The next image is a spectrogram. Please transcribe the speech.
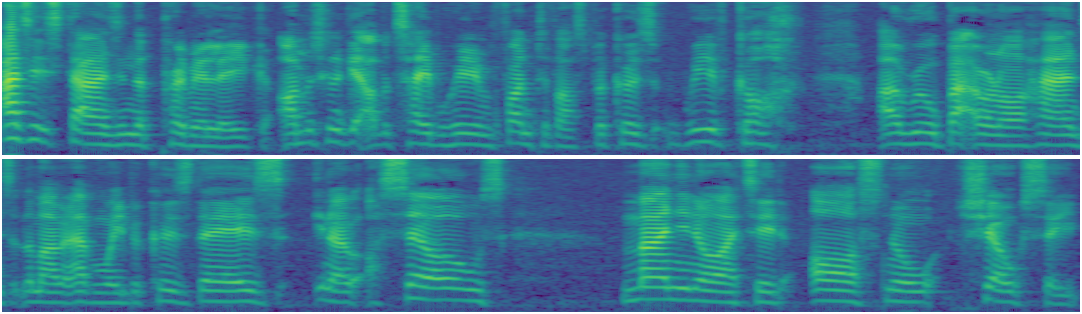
as it stands in the Premier League, I'm just going to get up a table here in front of us because we've got a real battle on our hands at the moment, haven't we? Because there's, you know, ourselves, Man United, Arsenal, Chelsea,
